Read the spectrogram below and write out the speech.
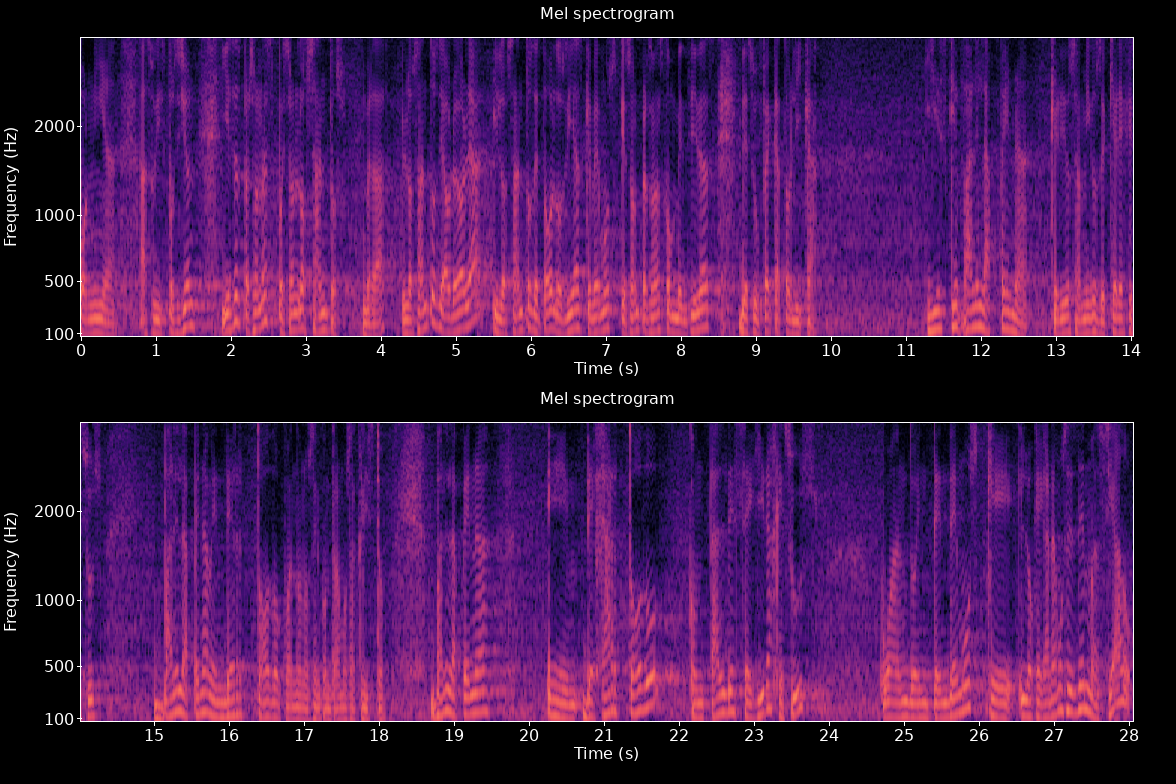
ponía a su disposición. Y esas personas pues son los santos, ¿verdad? Los santos de Aureola y los santos de todos los días que vemos que son personas convencidas de su fe católica. Y es que vale la pena, queridos amigos de ¿Qué haría Jesús? Vale la pena vender todo cuando nos encontramos a Cristo. Vale la pena eh, dejar todo con tal de seguir a Jesús cuando entendemos que lo que ganamos es demasiado.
